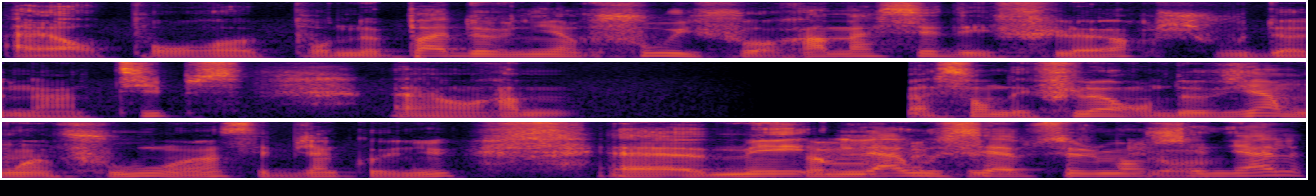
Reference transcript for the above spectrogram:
Alors pour pour ne pas devenir fou, il faut ramasser des fleurs. Je vous donne un tips. Euh, en ramassant des fleurs, on devient moins fou, hein, c'est bien connu. Euh, mais là où c'est absolument génial,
